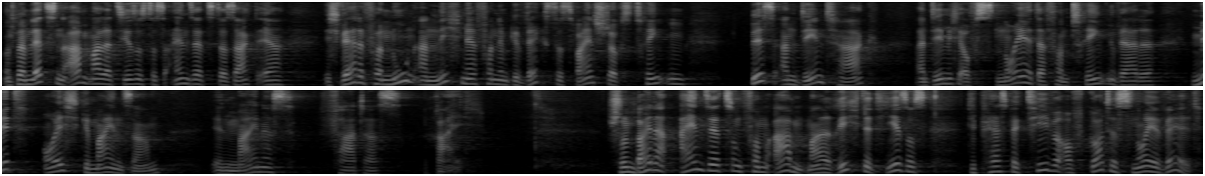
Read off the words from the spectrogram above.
Und beim letzten Abendmahl, als Jesus das einsetzt, da sagt er, ich werde von nun an nicht mehr von dem Gewächs des Weinstocks trinken, bis an den Tag, an dem ich aufs Neue davon trinken werde, mit euch gemeinsam in meines Vaters Reich. Schon bei der Einsetzung vom Abendmahl richtet Jesus die Perspektive auf Gottes neue Welt.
